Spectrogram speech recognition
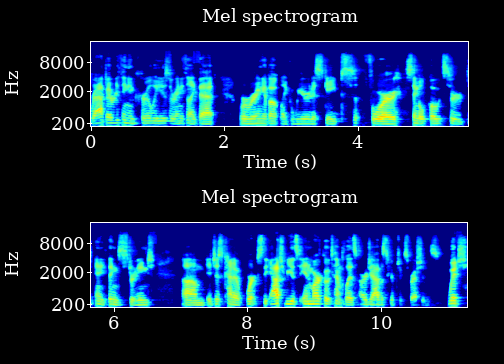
wrap everything in curlies or anything like that. We're worrying about like weird escapes for single quotes or anything strange. Um, it just kind of works. The attributes in Marko templates are JavaScript expressions, which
